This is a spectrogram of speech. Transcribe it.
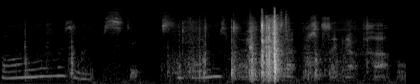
balms and lipsticks and things, but I don't know that because like that purple.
